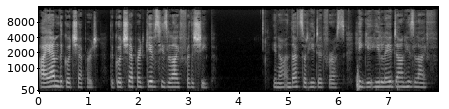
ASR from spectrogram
I am the good shepherd. The good shepherd gives his life for the sheep. You know, and that's what he did for us. He, he laid down his life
